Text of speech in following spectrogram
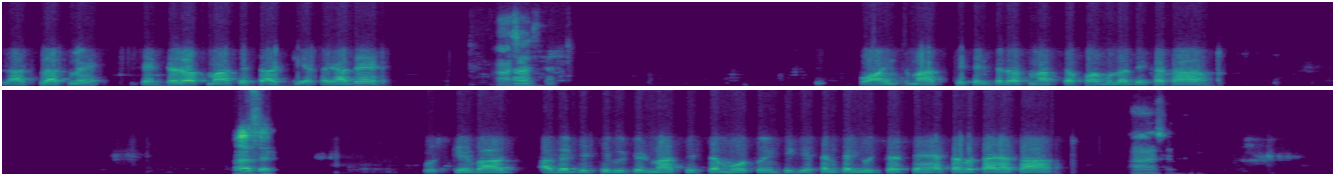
Last class में centre of mass start किया था याद है? हाँ हाँ पॉइंट मास के सेंटर ऑफ़ मास का फॉर्मूला देखा था? हाँ सर उसके बाद अगर डिस्ट्रीब्यूटेड मास सिस्टम हो तो इंटीग्रेशन का यूज़ करते हैं ऐसा बताया था? हाँ सर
